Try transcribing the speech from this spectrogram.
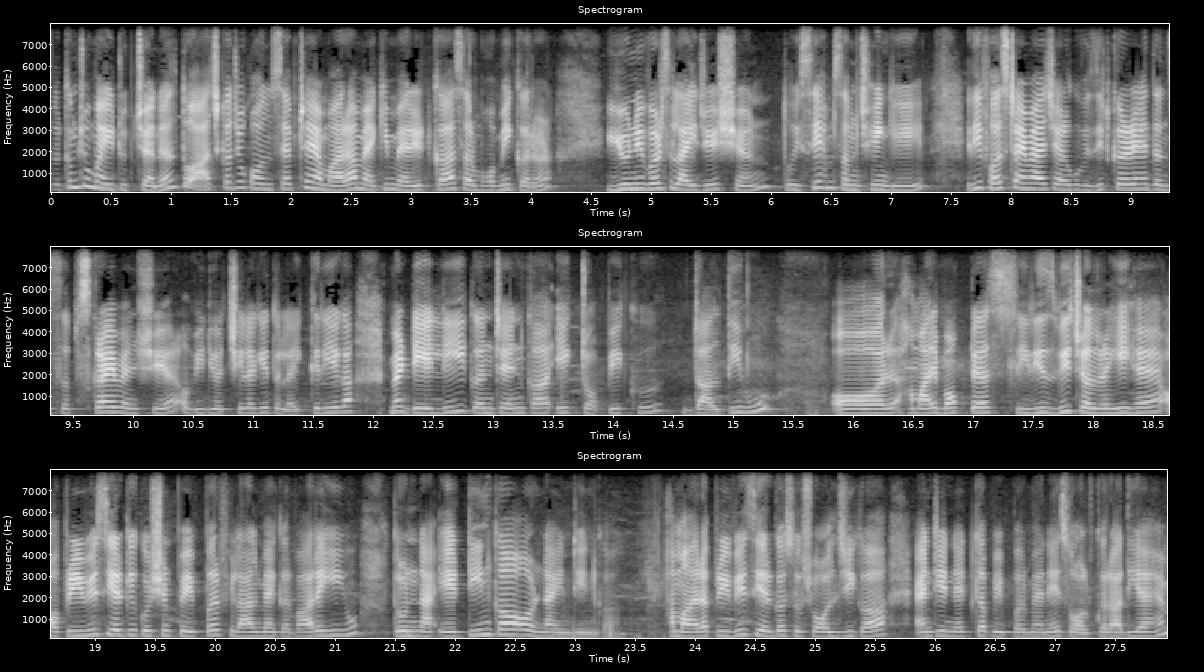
Welcome to my YouTube channel. तो आज का जो कॉन्सेप्ट है हमारा मैकी मेरिट का सार्वभौमिकरण यूनिवर्सलाइजेशन तो इसे हम समझेंगे। यदि फ़र्स्ट टाइम आए चैनल को विज़िट कर रहे हैं देन सब्सक्राइब एंड शेयर और वीडियो अच्छी लगे तो लाइक करिएगा। मैं डेली कंटेंट का एक टॉपिक डालती हूँ। और हमारे मॉक टेस्ट सीरीज़ भी चल रही है। और प्रीवियस ईयर के क्वेश्चन पेपर फ़िलहाल मैं करवा रही हूँ। तो एटीन का और नाइनटीन का। हमारा प्रीवियस ईयर का सोशोलॉजी का एंटी नेट का पेपर मैंने सॉल्व करा दिया है।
